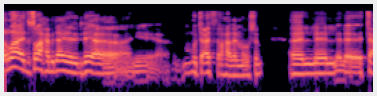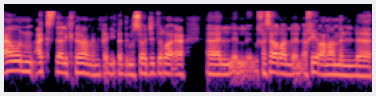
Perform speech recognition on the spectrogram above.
الرائد صراحة بداية بداية يعني متعثرة هذا الموسم. ال- ال- التعاون عكس ذلك تماما. قاعد يقدم مستوى جدا رائع. ال- ال- الخسارة الأخيرة أمام ال-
